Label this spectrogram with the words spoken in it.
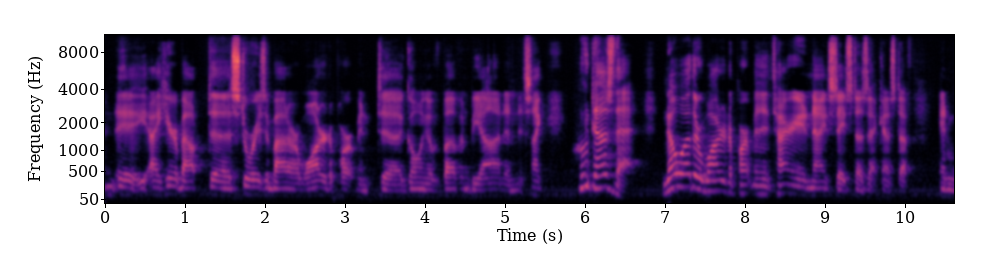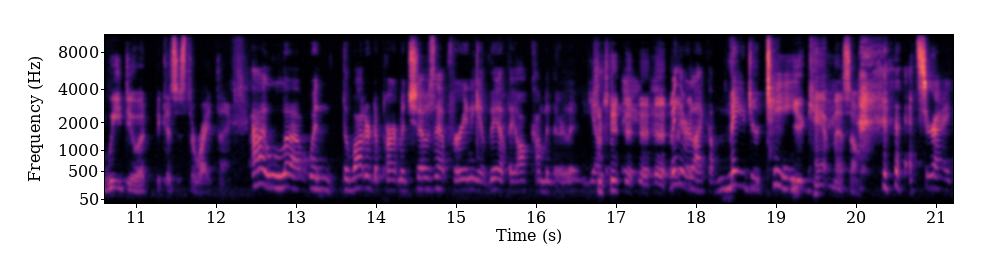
Uh, I hear about uh, stories about our water department uh, going above and beyond, and it's like, who does that? No other water department in the entire United States does that kind of stuff, and we do it because it's the right thing. I love when the water department shows up for any event. They all come in their little yellow thing. I mean, they're like a major team. you can't miss them. That's right.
